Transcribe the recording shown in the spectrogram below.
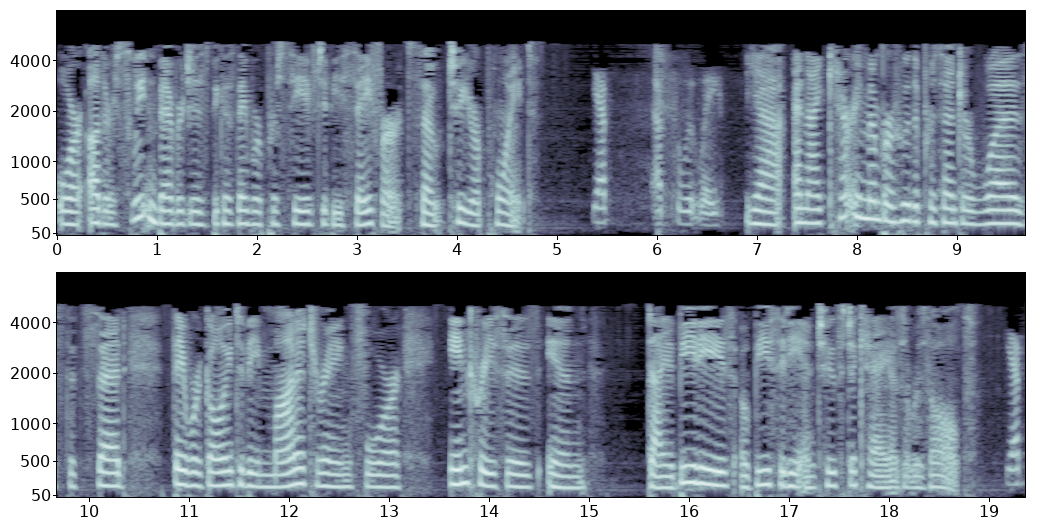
or other sweetened beverages because they were perceived to be safer. So to your point. Yep, absolutely. Yeah, and I can't remember who the presenter was that said they were going to be monitoring for increases in diabetes, obesity, and tooth decay as a result. Yep.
